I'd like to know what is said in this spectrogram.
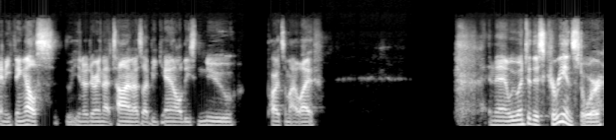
anything else, you know, during that time as I began all these new parts of my life. And then we went to this Korean store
